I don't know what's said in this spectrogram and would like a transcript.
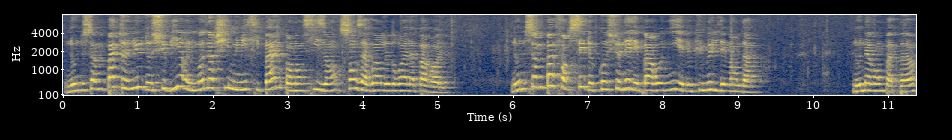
Nous ne sommes pas tenus de subir une monarchie municipale pendant six ans sans avoir le droit à la parole. Nous ne sommes pas forcés de cautionner les baronnies et le cumul des mandats. Nous n'avons pas peur,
